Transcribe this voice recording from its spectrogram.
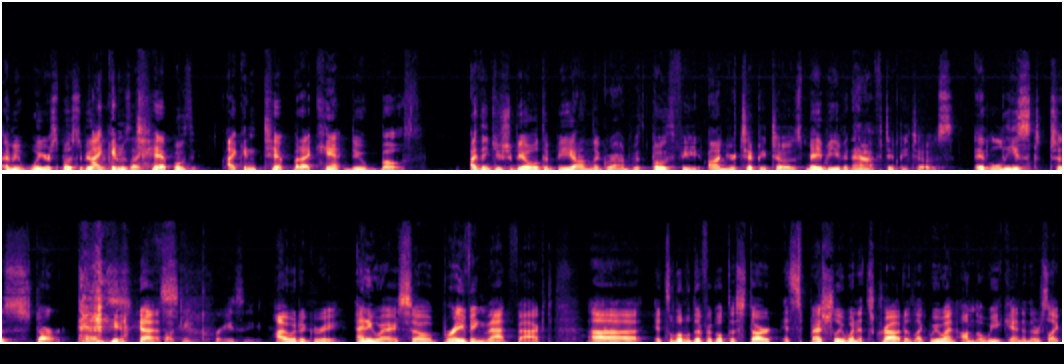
I mean, what you're supposed to be able I to can do is like tip. both. I can tip, but I can't do both. I think you should be able to be on the ground with both feet on your tippy toes, maybe even half tippy toes, at least to start. That's Yes. fucking crazy. I would agree. Anyway, so braving that fact, uh, it's a little difficult to start, especially when it's crowded. Like we went on the weekend and there's like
